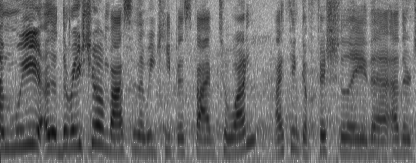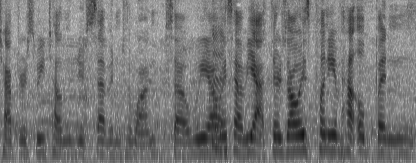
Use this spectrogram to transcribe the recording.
Um, we uh, the ratio in Boston that we keep is five to one. I think officially the other chapters we tell them to do seven to one. So we always have yeah. There's always plenty of help and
